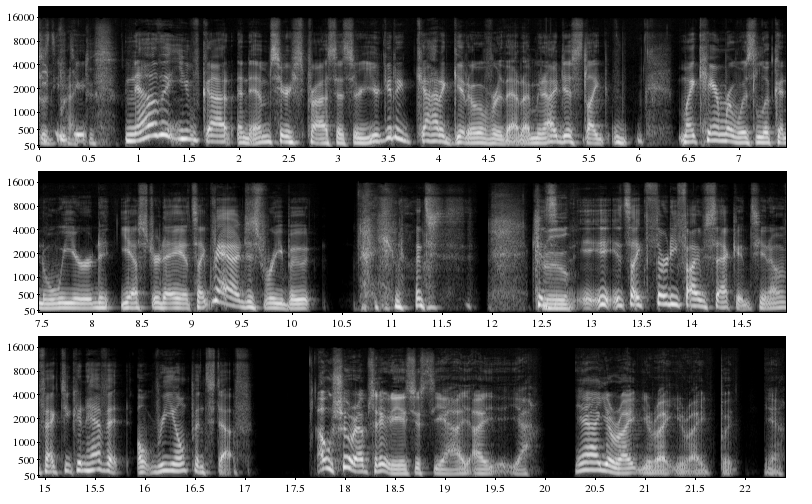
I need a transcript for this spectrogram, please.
good practice. Now that you've got an M series processor, you're gonna gotta get over that. I mean, I just like my camera was looking weird yesterday. It's like, man, just reboot. you know, it's because it's like 35 seconds. You know, in fact, you can have it oh, reopen stuff. Oh, sure, absolutely. It's just yeah, I, I yeah, yeah. You're right. You're right. You're right. But yeah,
